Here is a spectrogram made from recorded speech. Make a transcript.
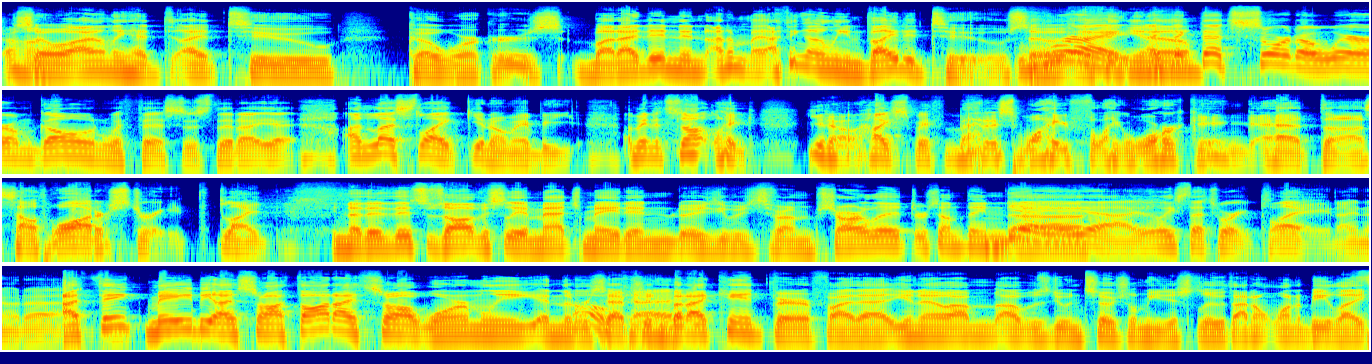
Uh-huh. so I only had I had two co-workers, but I didn't. I don't. I think I only invited two. So right. I think, you know, that's sort of where I'm going with this. Is that I, uh, unless like you know maybe I mean it's not like you know Highsmith met his wife like working at uh, South Water Street. Like you know, this was obviously a match made in. He was from Charlotte or something. yeah, Uh, yeah, yeah. At least that's where he played. I know that. I think maybe I saw. I thought I saw Wormley in the reception, Okay. but I can't verify that. You know, I'm, I was doing social media sleuth. I don't want to be like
